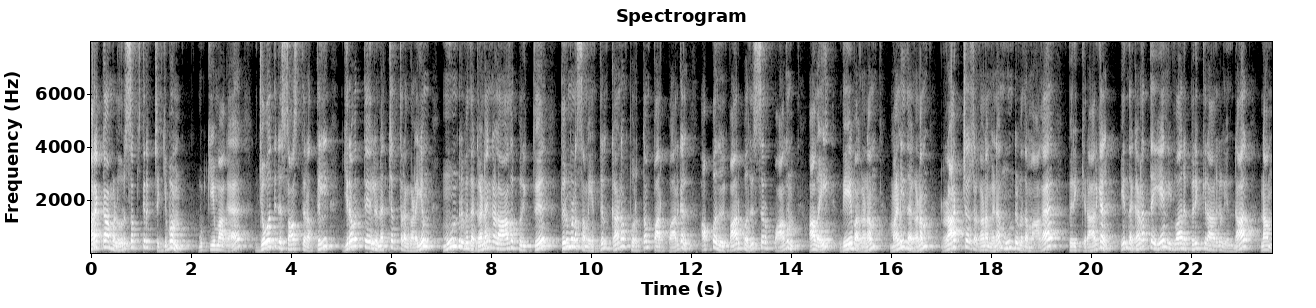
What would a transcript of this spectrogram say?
மறக்காமல் ஒரு சப்ஸ்கிரைப் செய்யவும். முக்கியமாக ஜோதிட சாஸ்திரத்தில் இருபத்தேழு நட்சத்திரங்களையும் மூன்று வித கணங்களாக பிரித்து திருமண சமயத்தில் கண பொருத்தம் பார்ப்பார்கள். அப்போது பார்ப்பது சிறப்பாகும். அவை தேவகணம் மனிதகணம் ராட்சச கணம் என மூன்று விதமாக பிரிக்கிறார்கள். இந்த கணத்தை ஏன் இவ்வாறு பிரிக்கிறார்கள் என்றால் நாம்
